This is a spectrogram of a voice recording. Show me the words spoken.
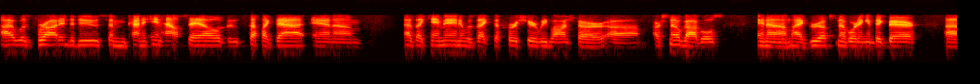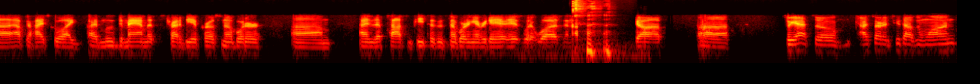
I was brought in to do some kind of in house sales and stuff like that. And, um, as I came in, it was like the first year we launched our uh, our snow goggles, and um, I grew up snowboarding in Big Bear. Uh, after high school, I I moved to Mammoth to try to be a pro snowboarder. Um, I ended up tossing pizzas and snowboarding every day. It is what it was, and a job. Uh, so yeah, so I started in 2001.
